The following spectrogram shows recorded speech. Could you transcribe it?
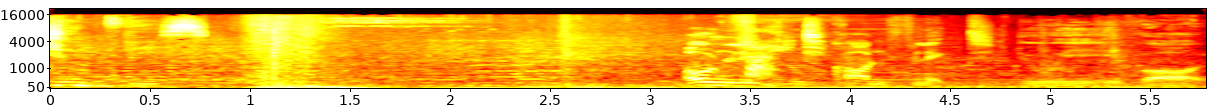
Doomfist. Only Fight. through conflict do we evolve.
